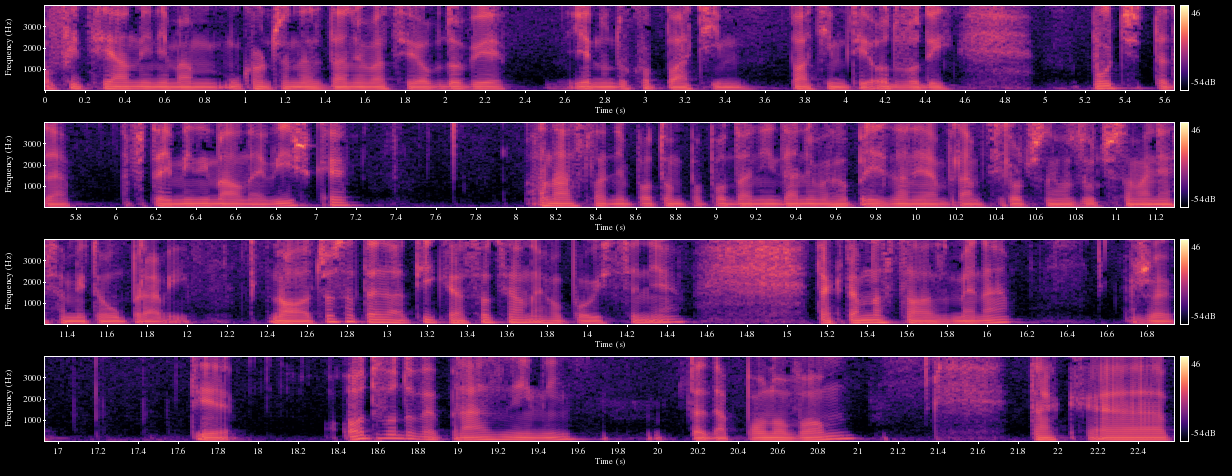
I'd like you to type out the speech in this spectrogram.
oficiálny, nemám ukončené zdaňovacie obdobie, jednoducho platím, platím tie odvody. Buď teda v tej minimálnej výške a následne potom po podaní daňového priznania v rámci ročného zúčtovania sa mi to upraví. No ale čo sa teda týka sociálneho poistenia, tak tam nastala zmena, že tie odvodové prázdniny, teda po novom, tak e,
